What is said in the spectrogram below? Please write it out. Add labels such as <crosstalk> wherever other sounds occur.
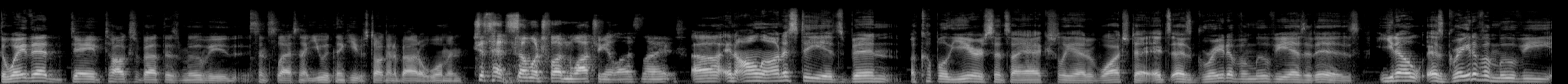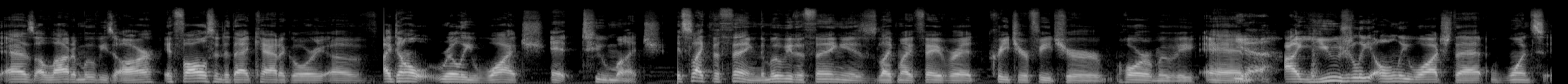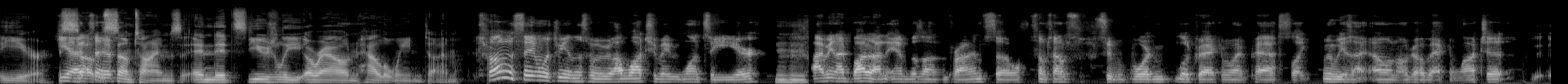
The way that Dave talks about this movie since last night, you would think he was talking about a woman. Just had so much fun watching it last night. Uh, in all honesty, it's been a couple years since I actually had watched it. It's as great of a movie as it is. You know, as great of a movie as a lot of movies are, it falls into that category of I don't really watch it too much. It's like The Thing. The movie The Thing is like my favorite creature feature horror movie, and Yeah. I usually only watch that once a year. Yeah, So- sometimes, and it's usually around Halloween time. It's probably the same with me in this movie. I'll watch it maybe once a year. hmm I mean, I bought it on Amazon Prime, so sometimes super bored and look back at my past like movies I own. I'll go back and watch it.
